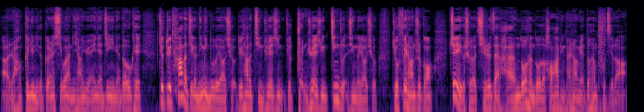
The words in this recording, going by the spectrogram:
啊，然后根据你的个人习惯，你想远一点、近一点都 OK。就对它的这个灵敏度的要求，对它的准确性、就准确性、精准性的要求就非常之高。这个车其实在很多很多的豪华品牌上面都很普及了啊。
